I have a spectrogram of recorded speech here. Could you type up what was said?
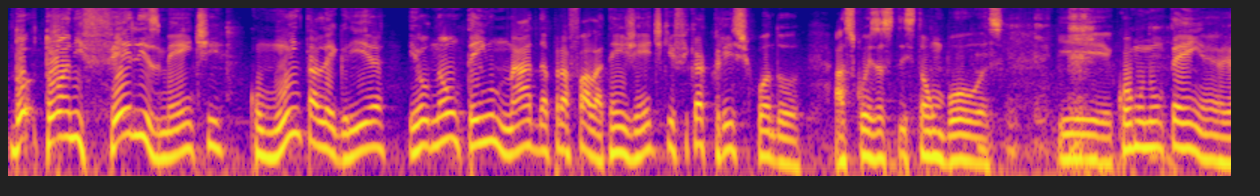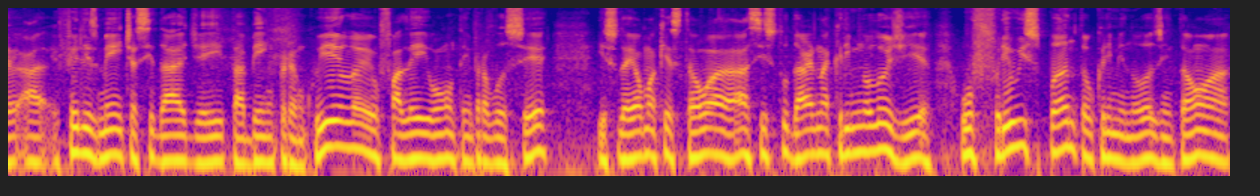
Do, Tony, felizmente, com muita alegria, eu não tenho nada para falar. Tem gente que fica triste quando as coisas estão boas. E como não tem, é, a, felizmente a cidade aí tá bem tranquila. Eu falei ontem para você, isso daí é uma questão a, a, se estudar na criminologia. O frio espanta o criminoso, então a,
